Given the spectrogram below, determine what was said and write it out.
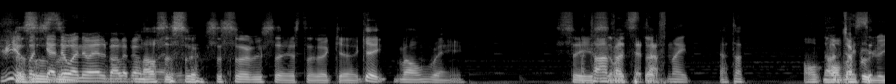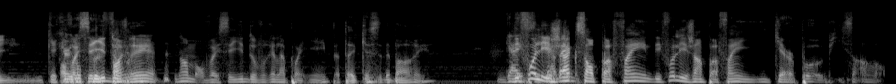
Lui, il a pas de c'est- cadeau à Noël par le Père Non, Noël. c'est ça. C'est ça, lui, c'est c'est avec. Ok, bon, ben. C'est. Attends, va la stuff. fenêtre. Attends. On, Non, on va, essa- on va essayer d'ouvrir. Non, mais on va essayer d'ouvrir la poignée. Peut-être que c'est débarré. Guys, des fois, c'est les gens même- qui sont pas fins, des fois, les gens pas fins, ils carent pas, puis ils s'en vont.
